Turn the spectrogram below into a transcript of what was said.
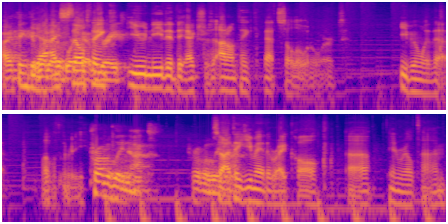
I think it yeah, would I still think great. you needed the extras. I don't think that solo would have worked, even with that level three. Probably not. Probably. So I think you made the right call uh, in real time.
